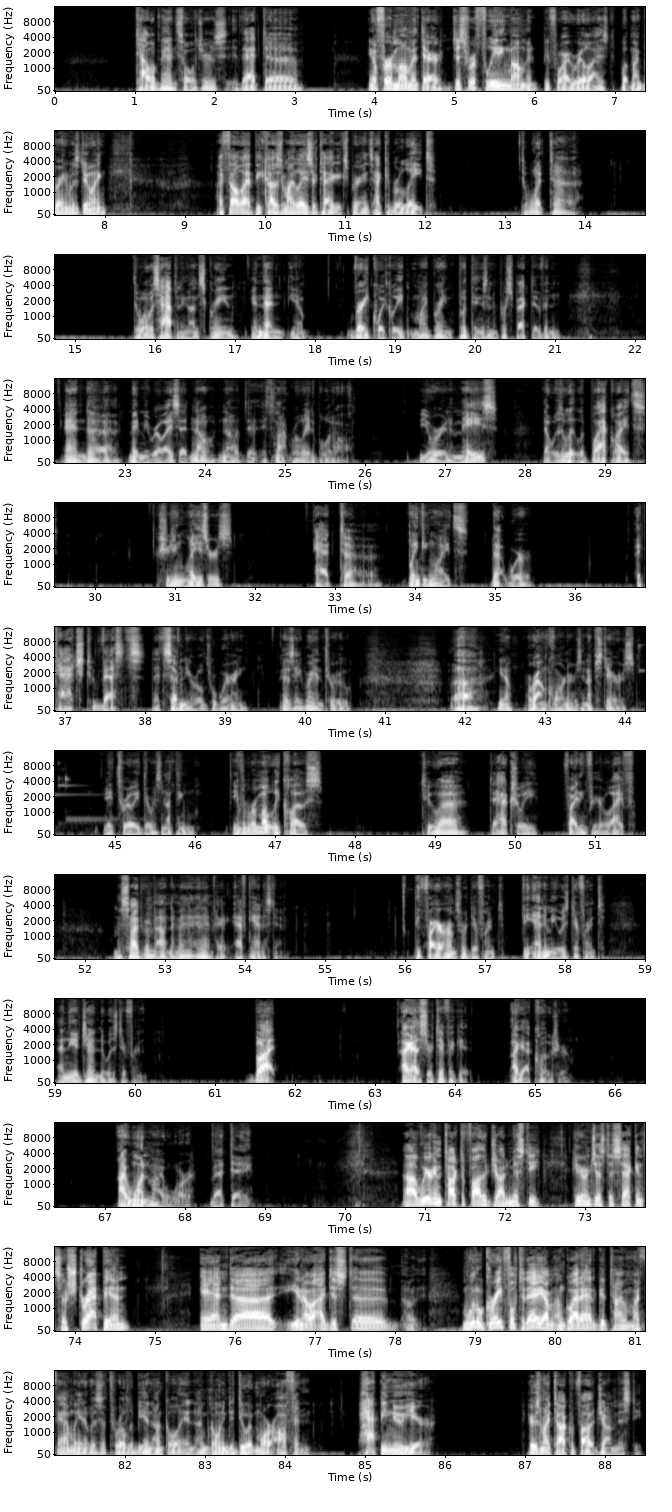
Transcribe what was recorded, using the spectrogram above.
Taliban soldiers, that uh, you know, for a moment there, just for a fleeting moment before I realized what my brain was doing, I felt like because of my laser tag experience, I could relate to what uh, to what was happening on screen, and then you know, very quickly my brain put things into perspective and and uh, made me realize that no, no, th- it's not relatable at all. You were in a maze that was lit with black lights, shooting lasers at uh, blinking lights that were attached to vests that seven year olds were wearing as they ran through, uh, you know, around corners and upstairs. It's really, there was nothing even remotely close to, uh, to actually fighting for your life on the side of a mountain in, Af- Afghanistan. The firearms were different, the enemy was different, and the agenda was different. But I got a certificate. I got closure. I won my war that day. Uh, we're going to talk to Father John Misty here in just a second, so strap in. And, uh, you know, I just, uh, I'm a little grateful today. I'm, I'm glad I had a good time with my family, and it was a thrill to be an uncle, and I'm going to do it more often. Happy New Year. Here's my talk with Father John Misty.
